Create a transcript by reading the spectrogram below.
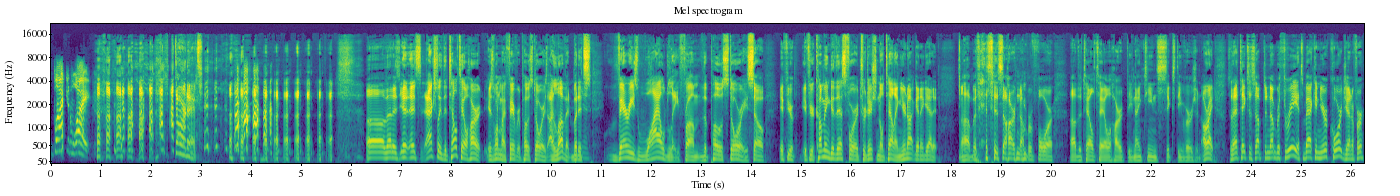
It's black and white. Darn it. Oh, uh, that is. Yeah, it's actually the Telltale Heart is one of my favorite Poe stories. I love it, but it's yeah. varies wildly from the Poe story. So if you're if you're coming to this for a traditional telling, you're not going to get it. Uh, but this is our number four, uh, the Telltale Heart, the 1960 version. All right, so that takes us up to number three. It's back in your core, Jennifer.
